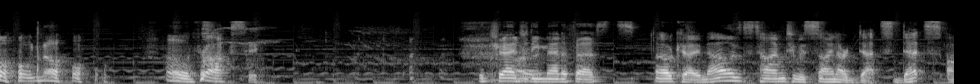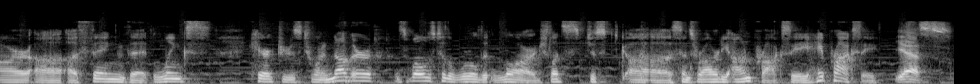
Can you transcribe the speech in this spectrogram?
Oh no. Oh, proxy. The tragedy Alright. manifests. Okay, now it's time to assign our debts. Debts are uh, a thing that links characters to one another as well as to the world at large. Let's just, uh, since we're already on Proxy, hey Proxy, Yes,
